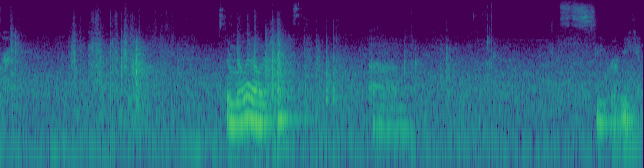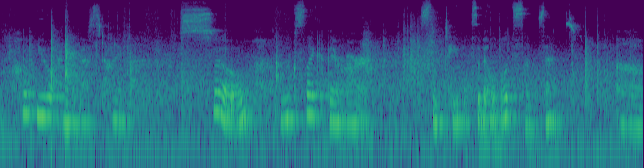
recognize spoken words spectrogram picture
Okay. So no allergies. Um, let's see where we can put you and the best time. So looks like there are some tables available at sunset. Um,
